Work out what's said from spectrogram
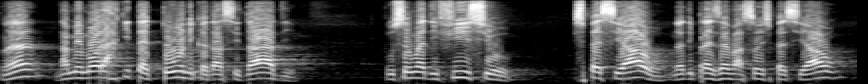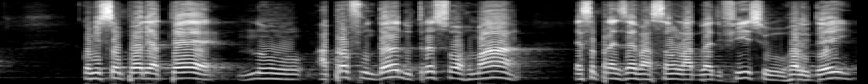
né, da memória arquitetônica da cidade, por ser um edifício especial, né, de preservação especial, a comissão pode até, no, aprofundando, transformar essa preservação lá do edifício Holiday,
